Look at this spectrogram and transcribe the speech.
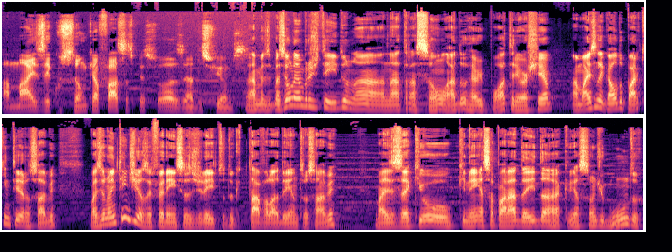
a má execução que afasta as pessoas né, dos filmes. Ah, mas, mas eu lembro de ter ido na, na atração lá do Harry Potter, eu achei a, a mais legal do parque inteiro, sabe? Mas eu não entendi as referências direito do que tava lá dentro, sabe? Mas é que o que nem essa parada aí da criação de mundo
